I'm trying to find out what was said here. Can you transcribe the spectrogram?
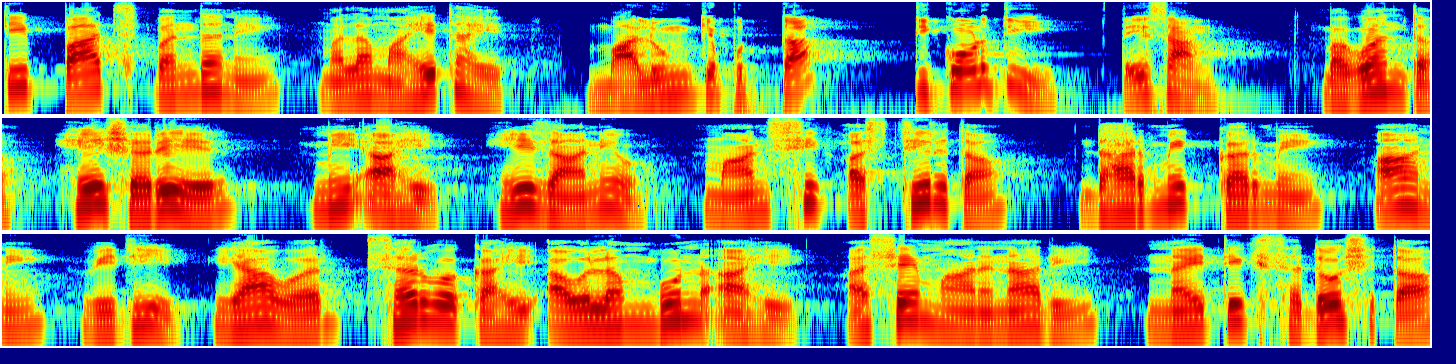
ती पाच बंधने मला माहीत आहेत. मालुंक्य पुत्ता ती कोणती ते सांग. भगवंत हे शरीर मी आहे. ही जाणीव मानसिक अस्थिरता धार्मिक कर्मे आणि विधी यावर सर्व काही अवलंबून आहे असे मानणारी नैतिक सदोषता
